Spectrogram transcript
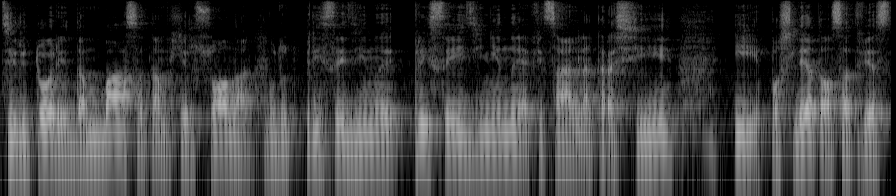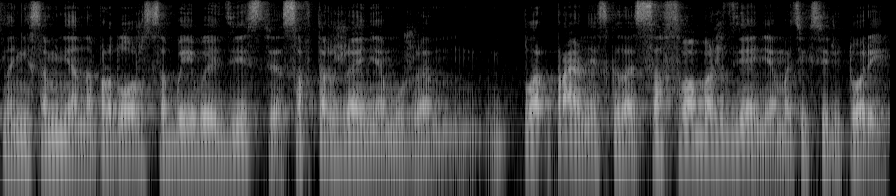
территории Донбасса, там, Херсона будут присоединены, присоединены официально к России. И после этого, соответственно, несомненно, продолжатся боевые действия со вторжением уже, правильнее сказать, с освобождением этих территорий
